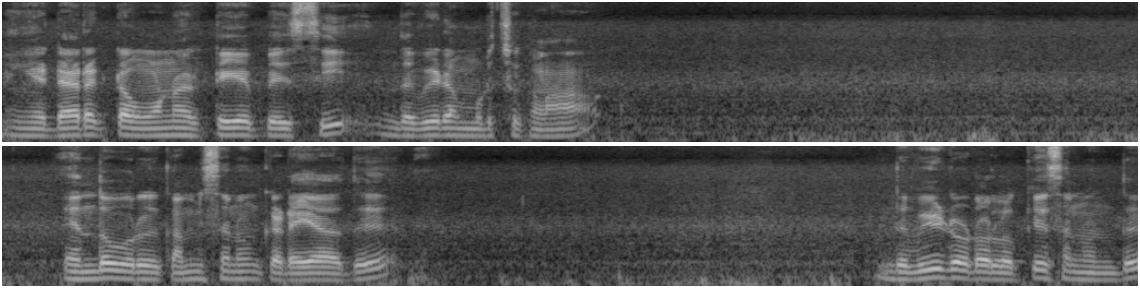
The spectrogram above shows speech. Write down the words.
நீங்கள் டைரெக்டாக ஓனர்கிட்டயே பேசி இந்த வீடை முடிச்சுக்கலாம். எந்த ஒரு கமிஷனும் கிடையாது. இந்த வீடோட லொக்கேஷன் வந்து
